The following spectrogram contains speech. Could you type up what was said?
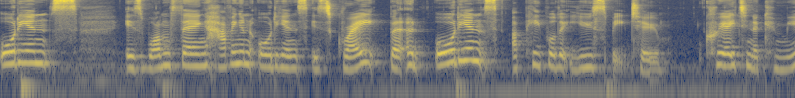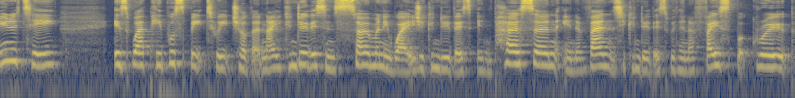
audience is one thing, having an audience is great, but an audience are people that you speak to. Creating a community is where people speak to each other. Now, you can do this in so many ways. You can do this in person, in events, you can do this within a Facebook group,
